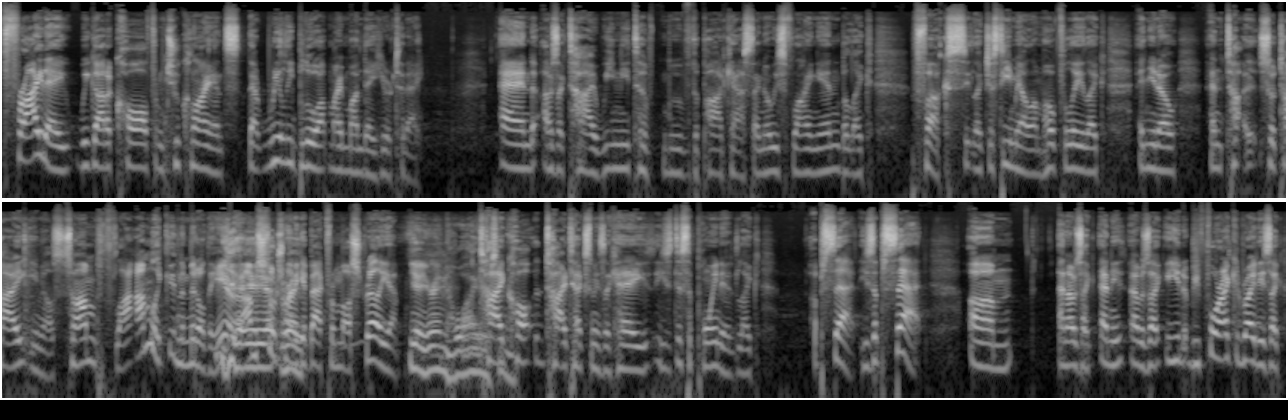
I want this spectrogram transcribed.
Friday, we got a call from two clients that really blew up my Monday here today. And I was like, Ty, we need to move the podcast. I know he's flying in, but like, fuck, see, like just email him. Hopefully, like, and you know, and Ty, so Ty emails. So I'm fly, I'm like in the middle of the air. Yeah, I'm yeah, still yeah, trying right. to get back from Australia. yeah, you're in Hawaii. Ty call, Ty texts me. He's like, "Hey, he's disappointed, like upset. He's upset." Um, and I was like, and he, I was like, you know, before I could write, he's like,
